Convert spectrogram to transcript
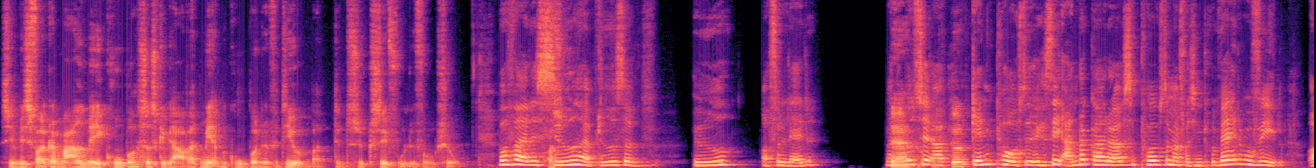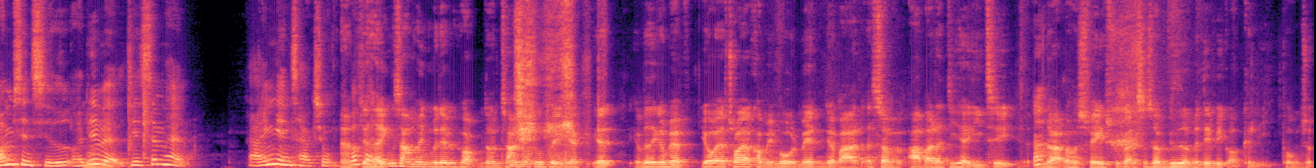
Så hvis folk er meget med i grupper, så skal vi arbejde mere med grupperne, for de er jo bare den succesfulde funktion. Hvorfor er det sider er blevet så øde og forladte? Man er ja, nødt til at det... genposte. Jeg kan se, andre gør det også. Så poster man fra sin private profil om sin side, og alligevel, mm. de er simpelthen der er ingen interaktion. Ja, Hvorfor? Det havde ingen sammenhæng med det, vi kom. Det var en tanke, du fik. Jeg, jeg, jeg ved ikke, om jeg... Jo, jeg tror, jeg kom i mål med den. Det er bare, at så arbejder de her IT-nørder hos Facebook, altså så videre med det, vi godt kan lide. Punktum.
